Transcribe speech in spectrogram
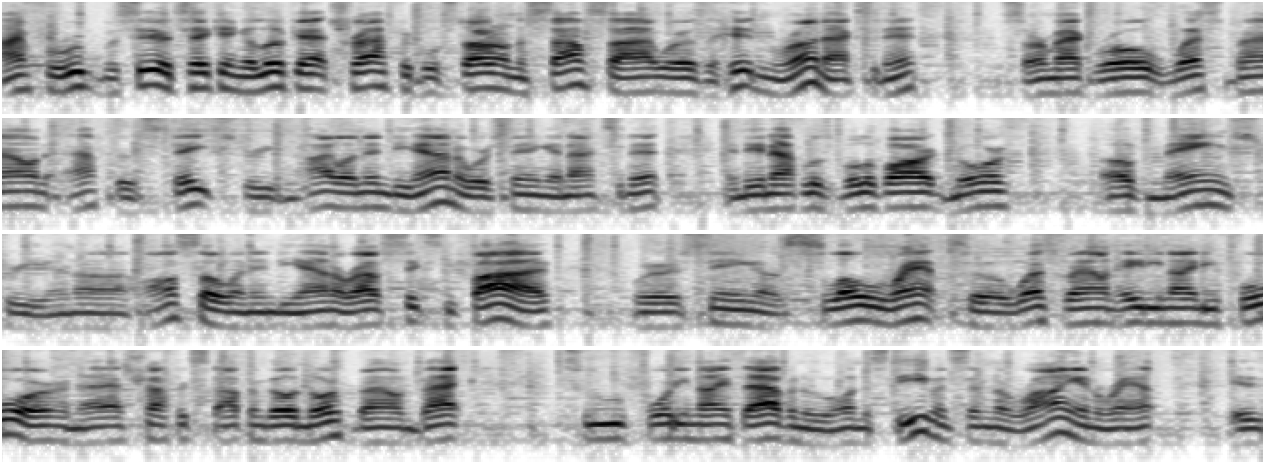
I'm Farouk Basir taking a look at traffic. We'll start on the south side where there's a hit and run accident. Cermak Road westbound after State Street. In Highland, Indiana, we're seeing an accident. Indianapolis Boulevard north of Main Street. And uh, also in Indiana, Route 65, we're seeing a slow ramp to westbound 8094, and that has traffic stop and go northbound back to 49th Avenue. On the Stevenson, the Ryan ramp is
